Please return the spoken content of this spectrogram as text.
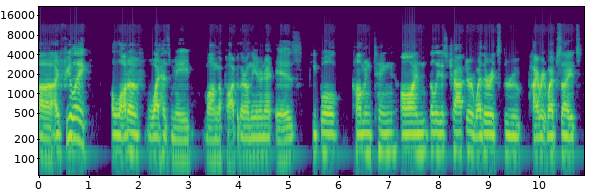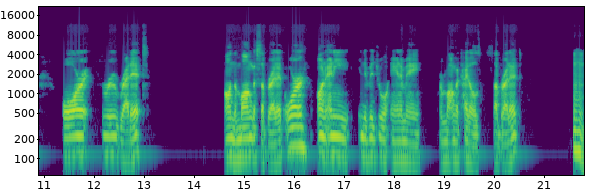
uh, I feel like a lot of what has made manga popular on the internet is people commenting on the latest chapter, whether it's through pirate websites or through Reddit on the manga subreddit or on any individual anime or manga titles subreddit. Mm-hmm.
